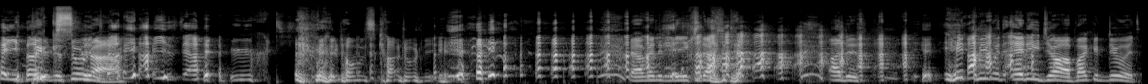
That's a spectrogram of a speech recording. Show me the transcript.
jag Byxorna. Ja, ja, just det. De ska nog ner. Jag är väldigt liknande. Anders, hit me with any job, I could do it.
